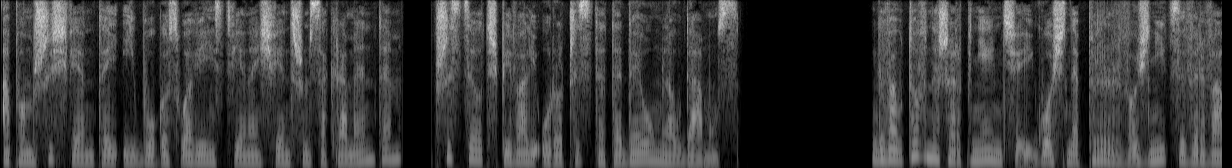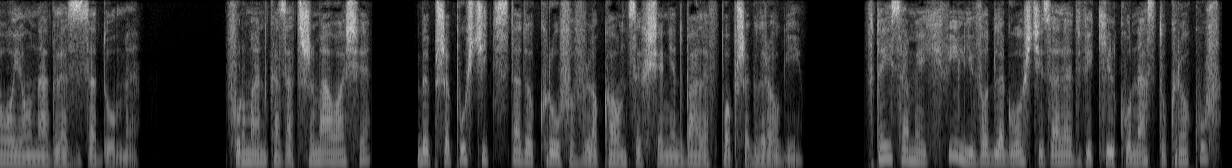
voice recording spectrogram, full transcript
a po mszy świętej i błogosławieństwie Najświętszym Sakramentem wszyscy odśpiewali uroczyste Te Deum Laudamus. Gwałtowne szarpnięcie i głośne prr woźnicy wyrwało ją nagle z zadumy. Furmanka zatrzymała się, by przepuścić stado krów wlokących się niedbale w poprzek drogi. W tej samej chwili, w odległości zaledwie kilkunastu kroków,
